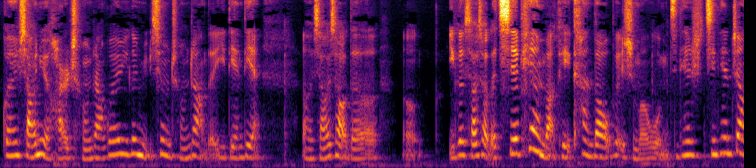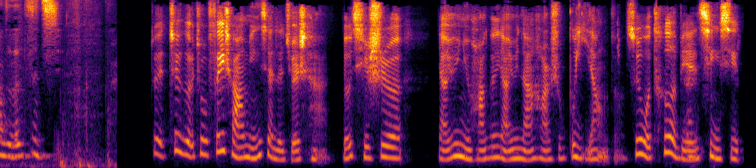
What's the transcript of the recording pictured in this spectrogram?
关于小女孩成长、关于一个女性成长的一点点呃小小的呃。一个小小的切片吧，可以看到为什么我们今天是今天这样子的自己。对，这个就非常明显的觉察，尤其是养育女孩跟养育男孩是不一样的，所以我特别庆幸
